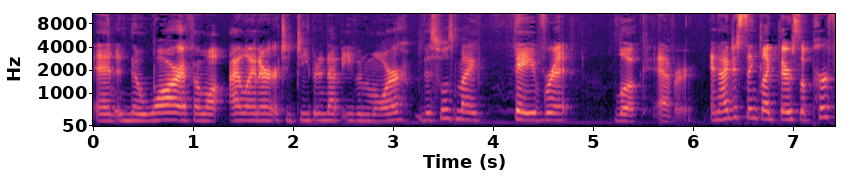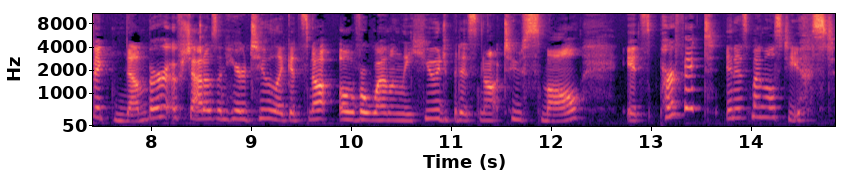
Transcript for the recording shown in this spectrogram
and noir if I want eyeliner to deepen it up even more. This was my favorite look ever. And I just think like there's the perfect number of shadows in here too. Like it's not overwhelmingly huge, but it's not too small. It's perfect and it's my most used.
